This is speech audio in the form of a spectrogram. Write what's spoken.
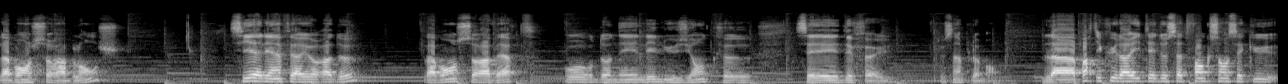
la branche sera blanche. Si elle est inférieure à 2, la branche sera verte pour donner l'illusion que c'est des feuilles, tout simplement. La particularité de cette fonction, c'est que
